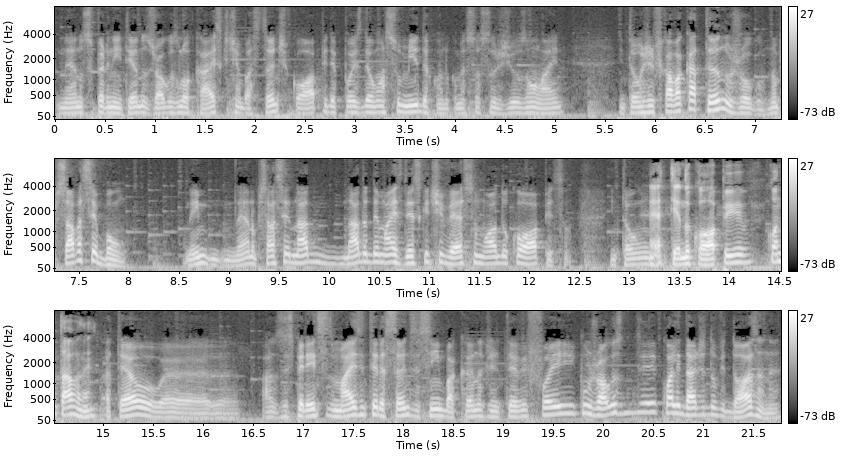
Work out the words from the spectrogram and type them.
Né, no Super Nintendo, os jogos locais que tinha bastante co-op, e depois deu uma sumida quando começou a surgir os online. Então a gente ficava catando o jogo. Não precisava ser bom, nem, né, não precisava ser nada, nada demais desse que tivesse um modo co-op. Então, é, tendo co-op contava, né? Até o, é, as experiências mais interessantes, assim, bacana que a gente teve foi com jogos de qualidade duvidosa, né?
